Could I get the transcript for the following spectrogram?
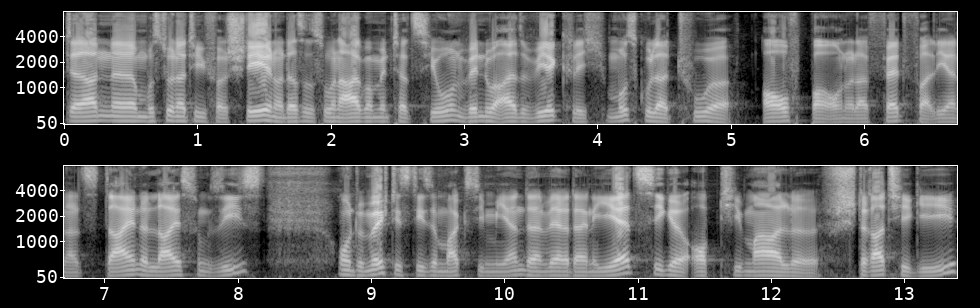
dann äh, musst du natürlich verstehen, und das ist so eine Argumentation, wenn du also wirklich Muskulatur aufbauen oder Fett verlieren als deine Leistung siehst, und du möchtest diese maximieren, dann wäre deine jetzige optimale Strategie,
